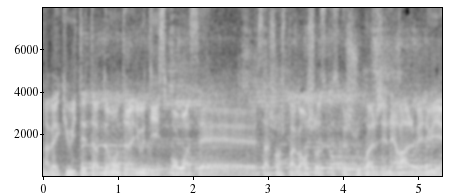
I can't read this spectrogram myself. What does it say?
avec 8 étapes de montagne ou 10, pour moi, c'est ça change pas grand-chose parce que je joue pas le général. Mais lui,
